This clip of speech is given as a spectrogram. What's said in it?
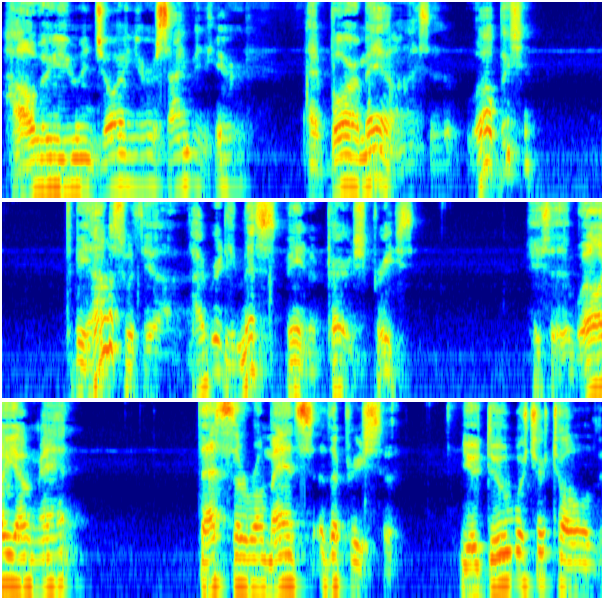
how are you enjoying your assignment here at Borromeo?" And I said, "Well, Bishop, to be honest with you, I really miss being a parish priest." He said, Well, young man, that's the romance of the priesthood. You do what you're told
